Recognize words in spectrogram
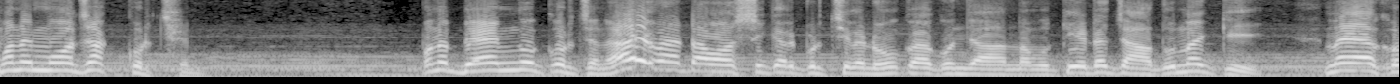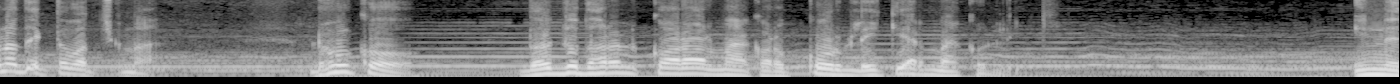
মানে মজাক করছেন। মানে ব্যঙ্গ করছেন এই এটা অস্বীকার করছিলে ঢোকো এখন জাহান্নাম কি এটা জাদু নাকি না এখনো দেখতে পাচ্ছ না ঢোকো ধৈর্য ধারণ করার না করো করলে কি আর না করলে কি ইন্নে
